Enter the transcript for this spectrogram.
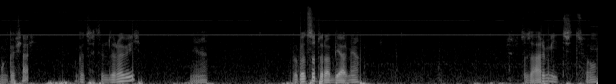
Mogę siać? Mogę coś z tym zrobić? Nie. Tylko co tu robi armia? Czy to z armii, czy co?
